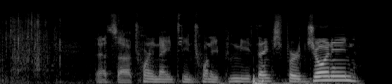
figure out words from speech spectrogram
That's uh, 2019-20 Panini. Thanks for joining.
